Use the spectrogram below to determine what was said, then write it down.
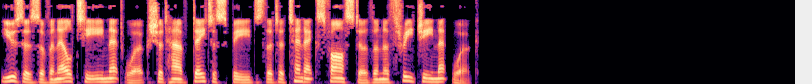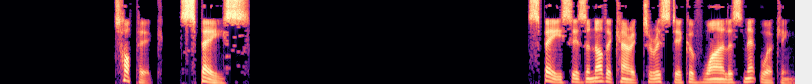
Users of an LTE network should have data speeds that are 10x faster than a 3G network. Topic: Space. Space is another characteristic of wireless networking.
